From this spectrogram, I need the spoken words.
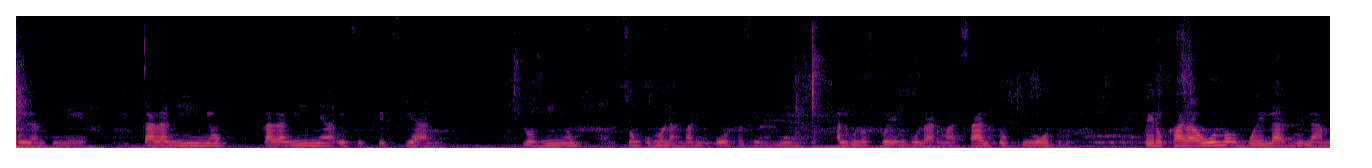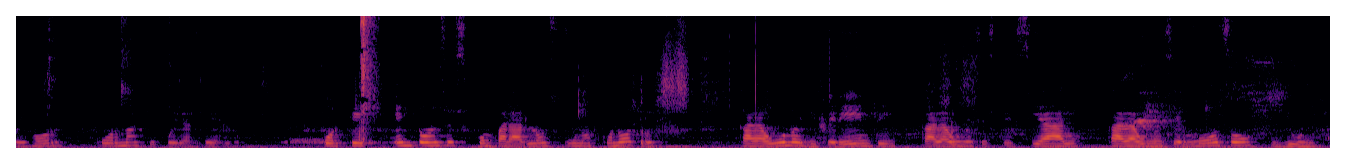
puedan tener. Cada niño, cada niña es especial. Los niños son como las mariposas en viento. Algunos pueden volar más alto que otros, pero cada uno vuela de la mejor forma que puede hacerlo. ¿Por qué entonces compararlos unos con otros? Cada uno es diferente, cada uno es especial, cada uno es hermoso y único.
